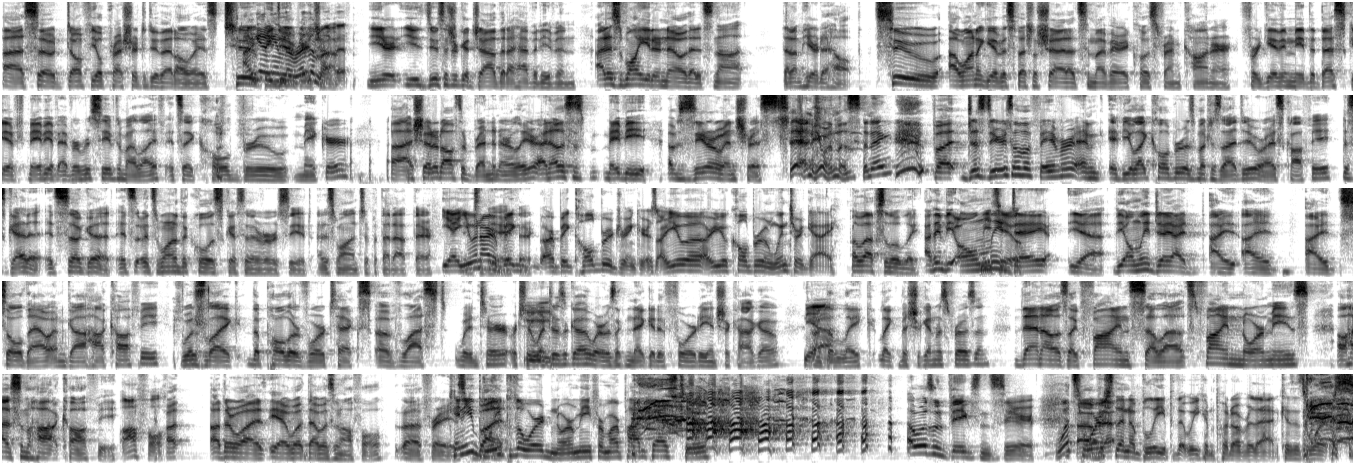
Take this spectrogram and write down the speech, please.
Uh, so don't feel pressured to do that always. 2 I'm getting in the rhythm of it. You're, you do such a good job that I haven't even. I just want you to know that it's not that I'm here to help. Two, I want to give a special shout out to my very close friend Connor for giving me the best gift maybe I've ever received in my life. It's a cold brew maker. Uh, I showed it off to Brendan earlier. I know this is maybe of zero interest to anyone listening, but just do yourself a favor and if you like cold brew as much as I do or iced coffee, just get it. It's so good. It's it's one of the coolest gifts I've ever received. I just wanted to put that out there. Yeah, you and I are big are big cold brew drinkers. Are you a are you a cold brew and winter guy? Oh, absolutely. I think the only day, yeah, the only day I I I I sold out and got hot coffee was like the polar vortex of last winter or two winters ago, where it was like negative forty in Chicago. Yeah. The lake Lake Michigan was frozen. Then I was like, fine, sellouts, fine, normies. I'll have some hot coffee. Awful. Uh, otherwise, yeah, what that was an awful uh, phrase. Can you but bleep the word normie from our podcast too? I wasn't being sincere. What's Uh, worse that- than a bleep that we can put over that? Because it's worse.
